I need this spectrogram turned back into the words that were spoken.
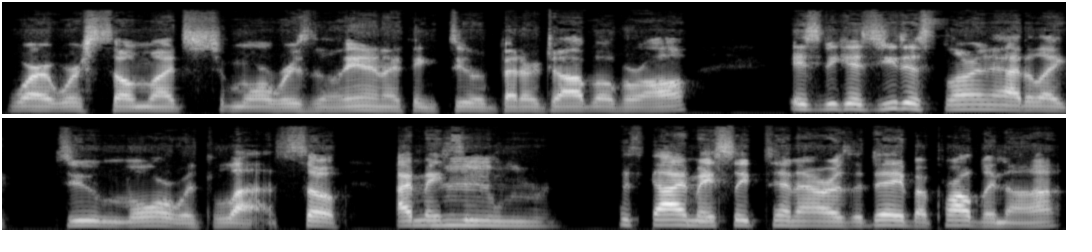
where we're so much more resilient. I think do a better job overall is because you just learn how to like do more with less. So I may sleep, mm. this guy may sleep 10 hours a day, but probably not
